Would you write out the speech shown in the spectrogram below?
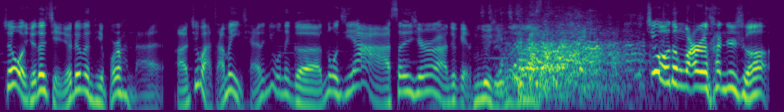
所以我觉得解决这问题不是很难啊，就把咱们以前用那个诺基亚、三星啊，就给他们就行了，是吧？就能玩个贪吃蛇，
